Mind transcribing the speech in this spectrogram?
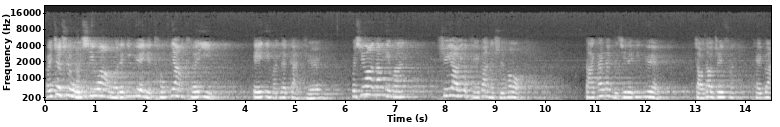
而这是我希望我的音乐也同样可以给你们的感觉。我希望当你们。需要一个陪伴的时候，打开邓紫棋的音乐，找到这份陪伴。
